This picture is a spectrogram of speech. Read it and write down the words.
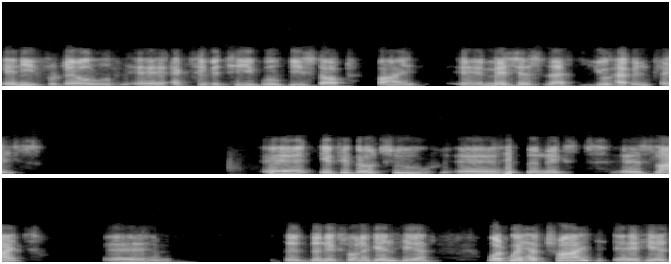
any fraudulent uh, activity will be stopped by uh, measures that you have in place. Uh, if you go to the next slide, um, the next one again here. What we have tried here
